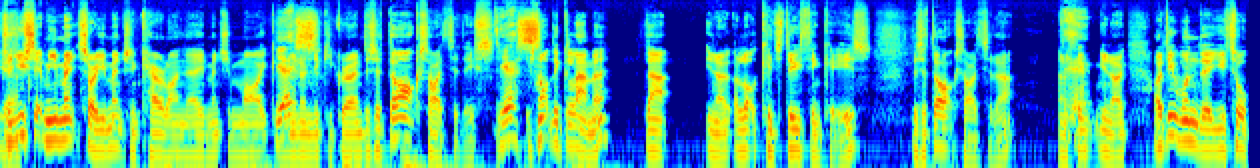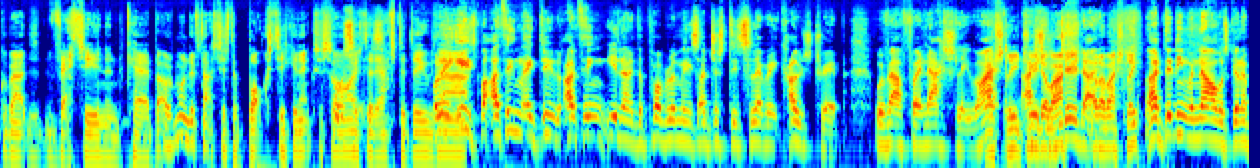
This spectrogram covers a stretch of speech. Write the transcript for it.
So you said, I mean, you mentioned, sorry, you mentioned Caroline there, you mentioned Mike, and, you Yes. know, Nikki Grahame. There's a dark side to this. Yes. It's not the glamour that, you know, a lot of kids do think it is. There's a dark side to that. And I think, you know, I do wonder, you talk about vetting and care, but I wonder if that's just a box ticking exercise that they have to do Well, that. it is, but I think they do. I think you know the problem is I just did celebrity coach trip with our friend Ashley, right? Ashley, Judo Ash. Hello, Ashley. I didn't even know I was going to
